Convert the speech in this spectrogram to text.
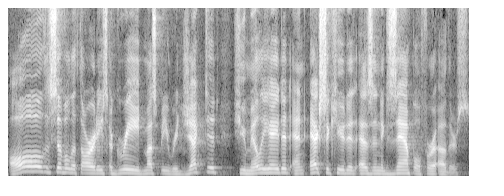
all the civil authorities agreed must be rejected, humiliated, and executed as an example for others.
